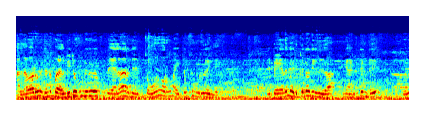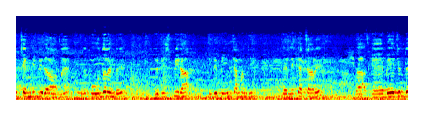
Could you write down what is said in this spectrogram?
അല്ലവാറും ഇതിന്റെ വിളമ്പിട്ട് നോക്കുമ്പോൾ ഇത് വില അറിഞ്ഞ് ചോറ് കുറവും ഐറ്റംസ് കൂടുതലില്ലേ? ഇപ്പൊ ഏതെല്ലാം എടുക്കേണ്ടോ തിരുന്നില്ല ഞണ്ടുണ്ട് ഒരു ചെമ്മീൻ തീര പറഞ്ഞ ഇത് കൂന്തലുണ്ട് ഇത് ഫിഷ് പീര ഇത് മീൻ ചമ്മന്തി നെല്ലിക്കച്ചാറ് ഇതാ കേബേജ് ഉണ്ട്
